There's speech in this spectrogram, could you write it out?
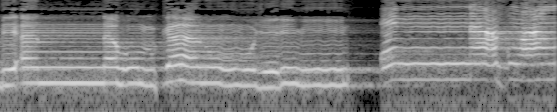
بأنهم كانوا مجرمين إن نعف عن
